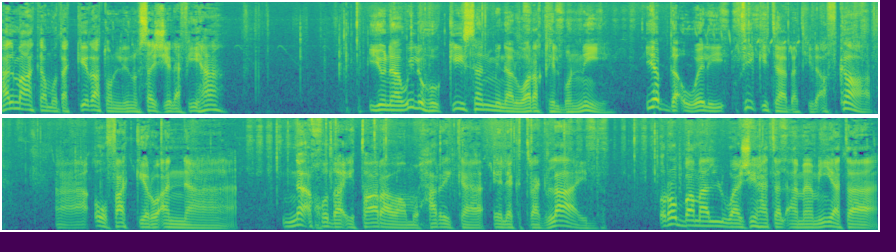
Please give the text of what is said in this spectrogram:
هل معك مذكرة لنسجل فيها؟ يناوله كيسا من الورق البني. يبدأ ويلي في كتابة الأفكار. آه، أفكر أن نأخذ إطار ومحرك الكتراجلايد ربما الواجهة الأمامية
